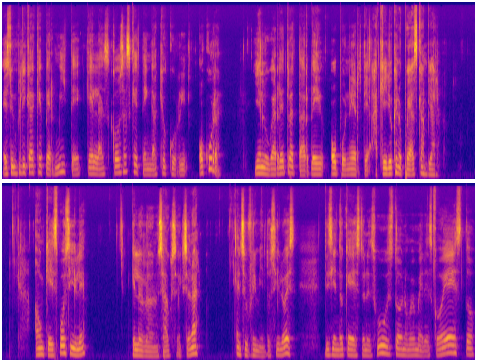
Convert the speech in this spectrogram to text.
Esto implica que permite que las cosas que tengan que ocurrir ocurran y en lugar de tratar de oponerte a aquello que no puedas cambiar, aunque es posible que el error no sea excepcional, el sufrimiento sí lo es, diciendo que esto no es justo, no me merezco esto,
